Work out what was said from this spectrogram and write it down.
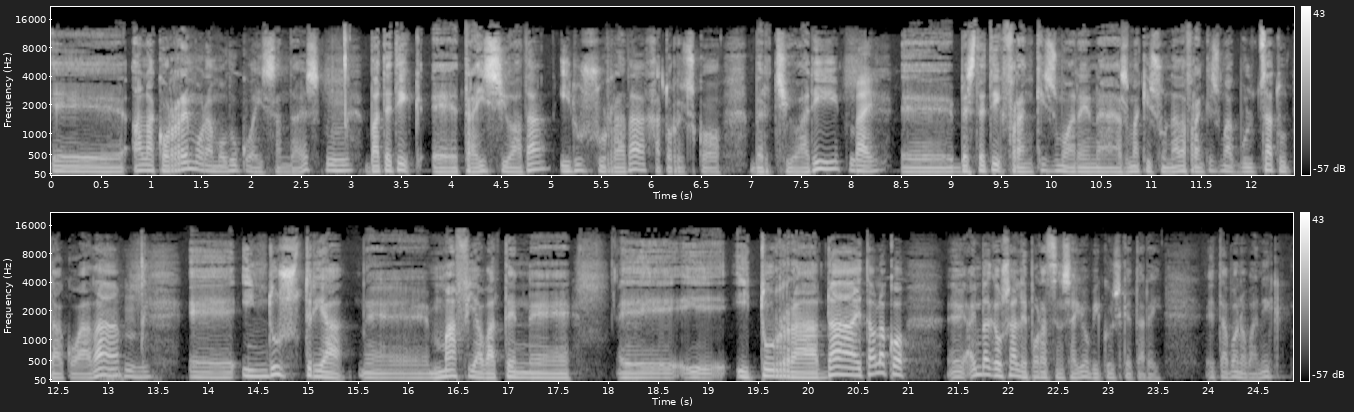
e, alako remora modukoa izan da, ez? Mhm. Batetik e, traizioa da, iruzurra da, jatorrizko bertsioari, Bai. e, bestetik frankismoaren asmakizuna da, frankismoak bultzatutakoa da, Mhm. e, industria e, mafia baten e, e, iturra da, eta holako e, hainbat gauza leporatzen zaio bikoizketarei. Eta, bueno, ba, nik mm,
